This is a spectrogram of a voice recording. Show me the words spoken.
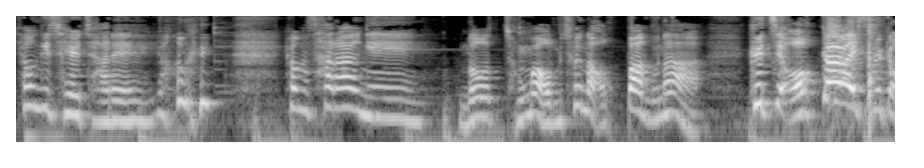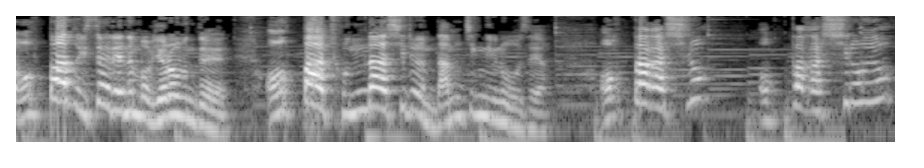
형이 제일 잘해. 형, 형, 사랑해. 너 정말 엄청난 억바구나. 그치, 억가가 있으니까 억바도 있어야 되는 법, 여러분들. 억바 존나 싫음. 남직님으로 오세요. 억바가 싫어? 억바가 싫어요?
